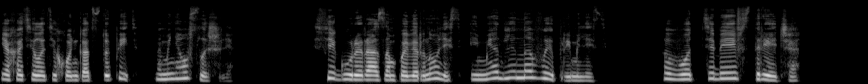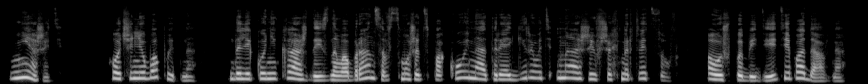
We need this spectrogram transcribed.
Я хотела тихонько отступить, но меня услышали. Фигуры разом повернулись и медленно выпрямились. Вот тебе и встреча. Нежить. Очень любопытно. Далеко не каждый из новобранцев сможет спокойно отреагировать на оживших мертвецов, а уж победить и подавно.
